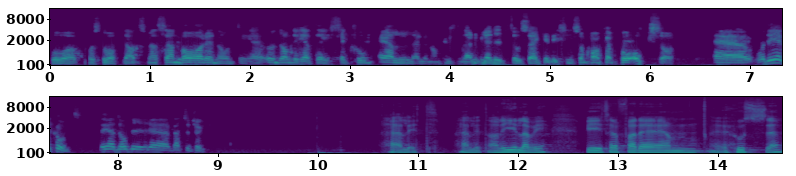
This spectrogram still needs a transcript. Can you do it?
på, på ståplats. Men sen var det någonting, jag undrar om det heter sektion L eller någonting sånt där, det blir lite osäker, liksom, som hakar på också. Eh, och det är coolt. Det, då blir det bättre tryck. Härligt. Härligt. Ja, det gillar vi. Vi träffade um, Husse,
